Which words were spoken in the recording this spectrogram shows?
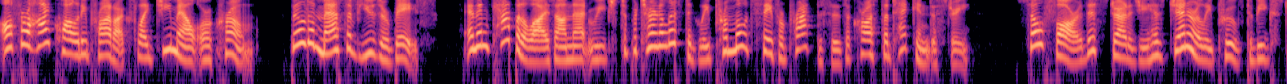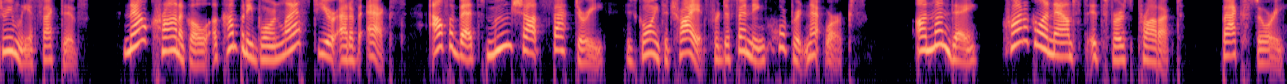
Offer high quality products like Gmail or Chrome, build a massive user base, and then capitalize on that reach to paternalistically promote safer practices across the tech industry. So far, this strategy has generally proved to be extremely effective. Now Chronicle, a company born last year out of X, Alphabet's Moonshot Factory, is going to try it for defending corporate networks. On Monday, Chronicle announced its first product, Backstory.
